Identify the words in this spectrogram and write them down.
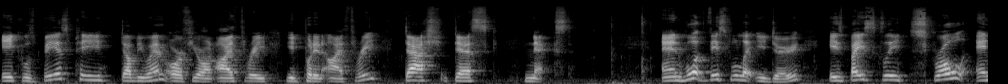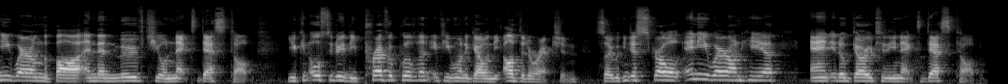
equals BSPWM, or if you're on i3, you'd put in i3 dash desk next. And what this will let you do is basically scroll anywhere on the bar and then move to your next desktop. You can also do the prev equivalent if you want to go in the other direction. So we can just scroll anywhere on here and it'll go to the next desktop.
